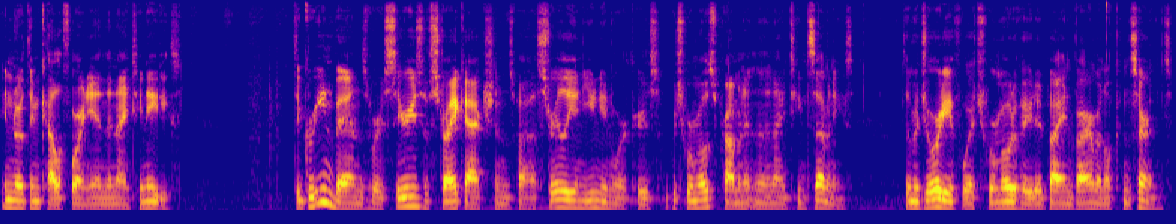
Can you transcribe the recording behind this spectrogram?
in Northern California in the 1980s. The Green Bans were a series of strike actions by Australian union workers which were most prominent in the 1970s, the majority of which were motivated by environmental concerns.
